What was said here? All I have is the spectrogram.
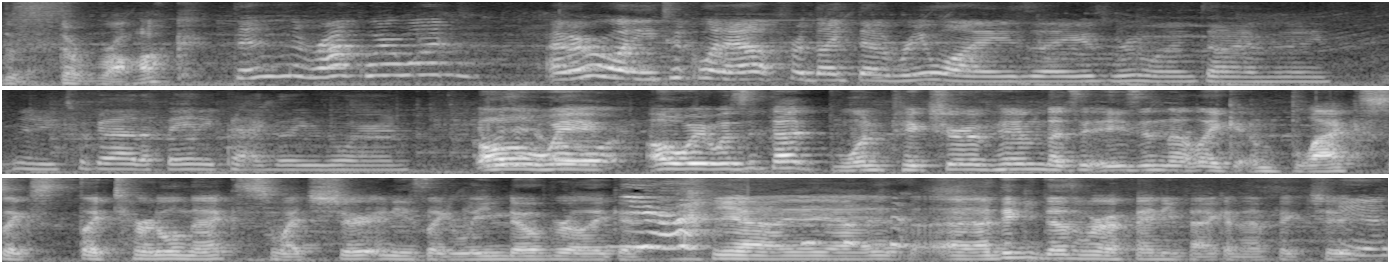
The, the Rock? Didn't The Rock wear one? I remember when he took one out for like the rewind. He's like, it's rewind time, and then he, then he took it out of the fanny pack that he was wearing. It was Oh an wait, old- oh wait, was it that one picture of him that's he's in that like black like s- like turtleneck sweatshirt and he's like leaned over like a Yeah. yeah yeah yeah. It- uh, I think he does wear a fanny pack in that picture. Yeah.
